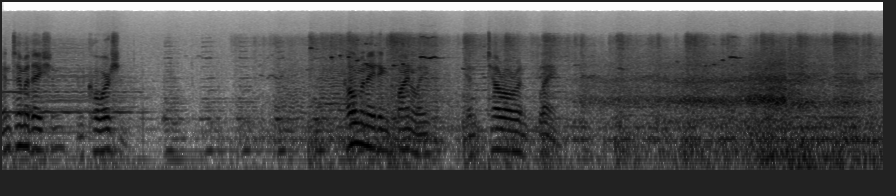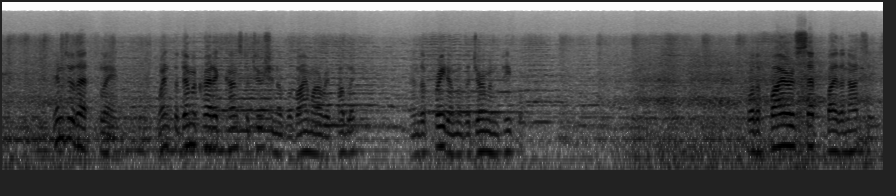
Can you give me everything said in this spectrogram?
intimidation, and coercion. culminating finally in terror and flame. Into that flame went the democratic constitution of the Weimar Republic and the freedom of the German people. For the fires set by the Nazis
